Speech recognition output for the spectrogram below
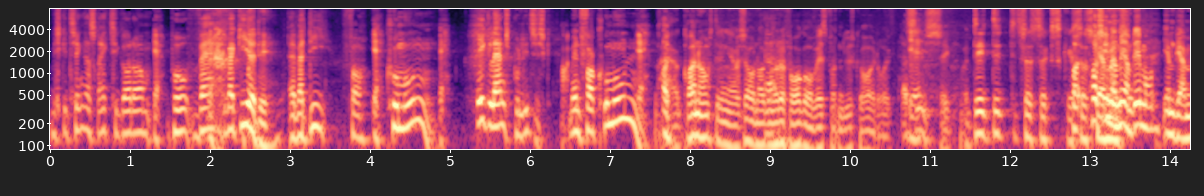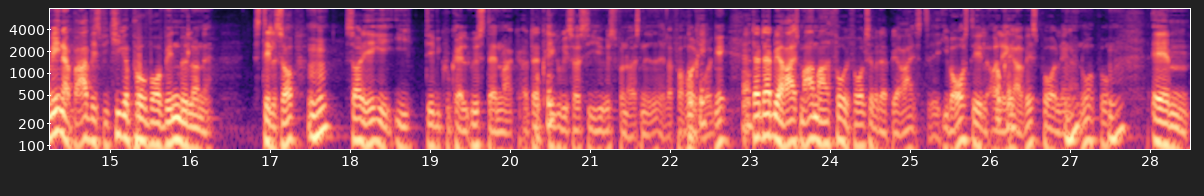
vi skal tænke os rigtig godt om Ja. på, hvad, hvad giver det af værdi for Ja. kommunen? Ja. Ikke landspolitisk, men for kommunen. Ja. Nej, og grøn omstilling er jo så nok ja. noget, der foregår vest for den jyske højderyg. Præcis. Ikke? Og det, det, det, så, så skal, Prøv- så prøv skal at sige noget mere om det, Morten. Jamen, jeg mener bare, hvis vi kigger på, hvor vindmøllerne stilles op, Mhm. mm-hmm. så er det ikke i det, vi kunne kalde Øst-Danmark, og der, Okay. det kan vi så sige øst for Nørresnede, eller for Højderyg. Okay. Ikke? Ja. Der, der bliver rejst meget, meget få i forhold til, hvad der bliver rejst øh, i vores del, og okay. længere vestpå og længere mm-hmm. nordpå. Mm-hmm. Øhm,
